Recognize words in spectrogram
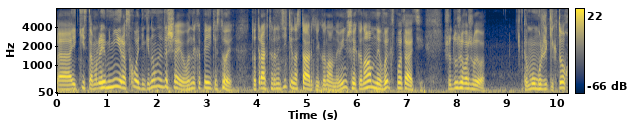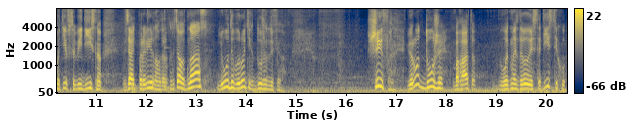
е, якісь там ремні, розходники, ну вони дешеві, вони копійки стоять. То трактор не тільки на старті економний, він ще економний в експлуатації, що дуже важливо. Тому, мужики, хто хотів собі дійсно взяти перевіреного тракторця, от нас люди беруть їх дуже дофіга. Шифен беруть дуже багато. От ми здивилися статистику.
